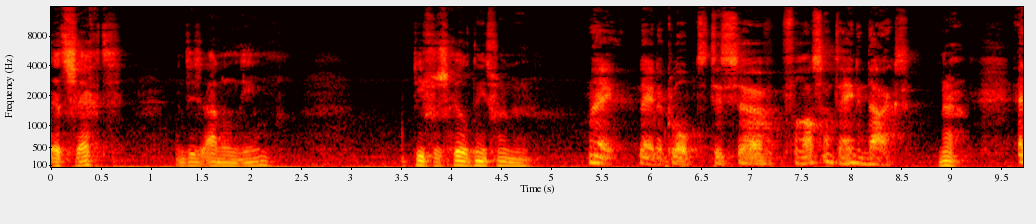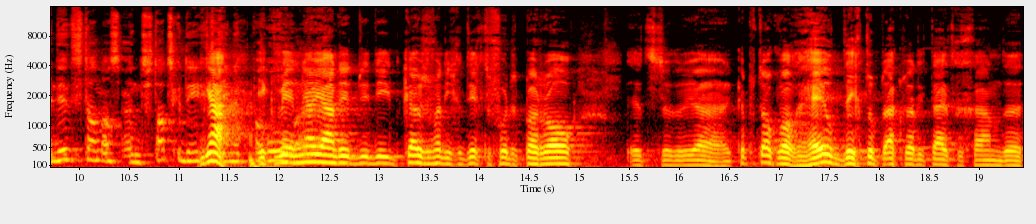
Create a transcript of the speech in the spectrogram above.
het zegt. Het is anoniem. Die verschilt niet van nu. Nee, nee, dat klopt. Het is verrassend hedendaags. Ja. En dit is dan als een stadsgedicht ja, in het parool? Ik weet, nou ja, die, die, die, keuze van die gedichten voor het parool. Het, uh, ja, ik heb het ook wel heel dicht op de actualiteit gegaan. De,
